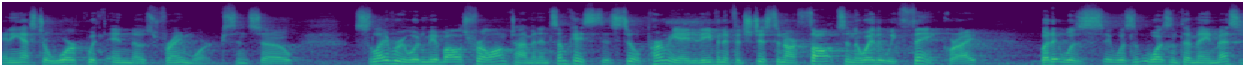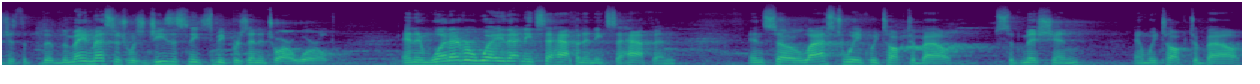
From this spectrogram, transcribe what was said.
and he has to work within those frameworks. And so, slavery wouldn't be abolished for a long time, and in some cases, it's still permeated, even if it's just in our thoughts and the way that we think, right? But it was it wasn't wasn't the main message. The, the, the main message was Jesus needs to be presented to our world, and in whatever way that needs to happen, it needs to happen. And so, last week we talked about submission and we talked about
